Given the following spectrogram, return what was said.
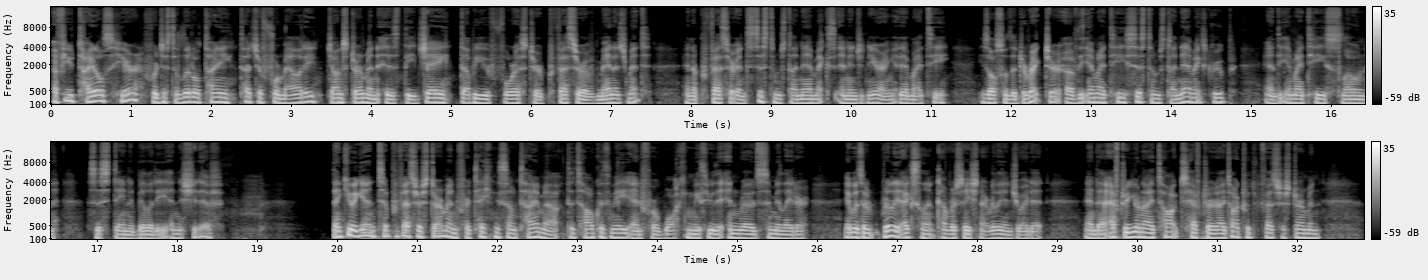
A few titles here for just a little tiny touch of formality. John Sterman is the J.W. Forrester Professor of Management and a professor in Systems Dynamics and Engineering at MIT. He's also the director of the MIT Systems Dynamics Group and the MIT Sloan Sustainability Initiative. Thank you again to Professor Sterman for taking some time out to talk with me and for walking me through the En-ROADS simulator. It was a really excellent conversation. I really enjoyed it. And uh, after you and I talked, after I talked with Professor Sterman,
